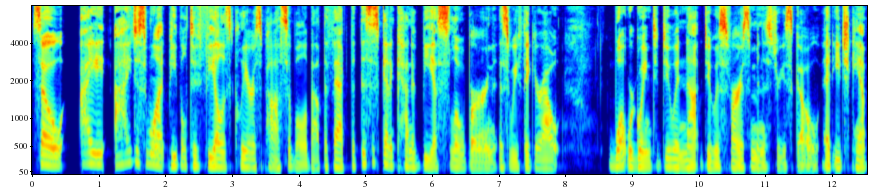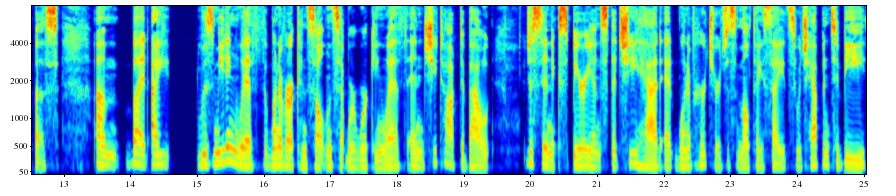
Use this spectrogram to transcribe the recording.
So I I just want people to feel as clear as possible about the fact that this is going to kind of be a slow burn as we figure out what we're going to do and not do as far as ministries go at each campus. Um, but I was meeting with one of our consultants that we're working with, and she talked about just an experience that she had at one of her church's multi sites, which happened to be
